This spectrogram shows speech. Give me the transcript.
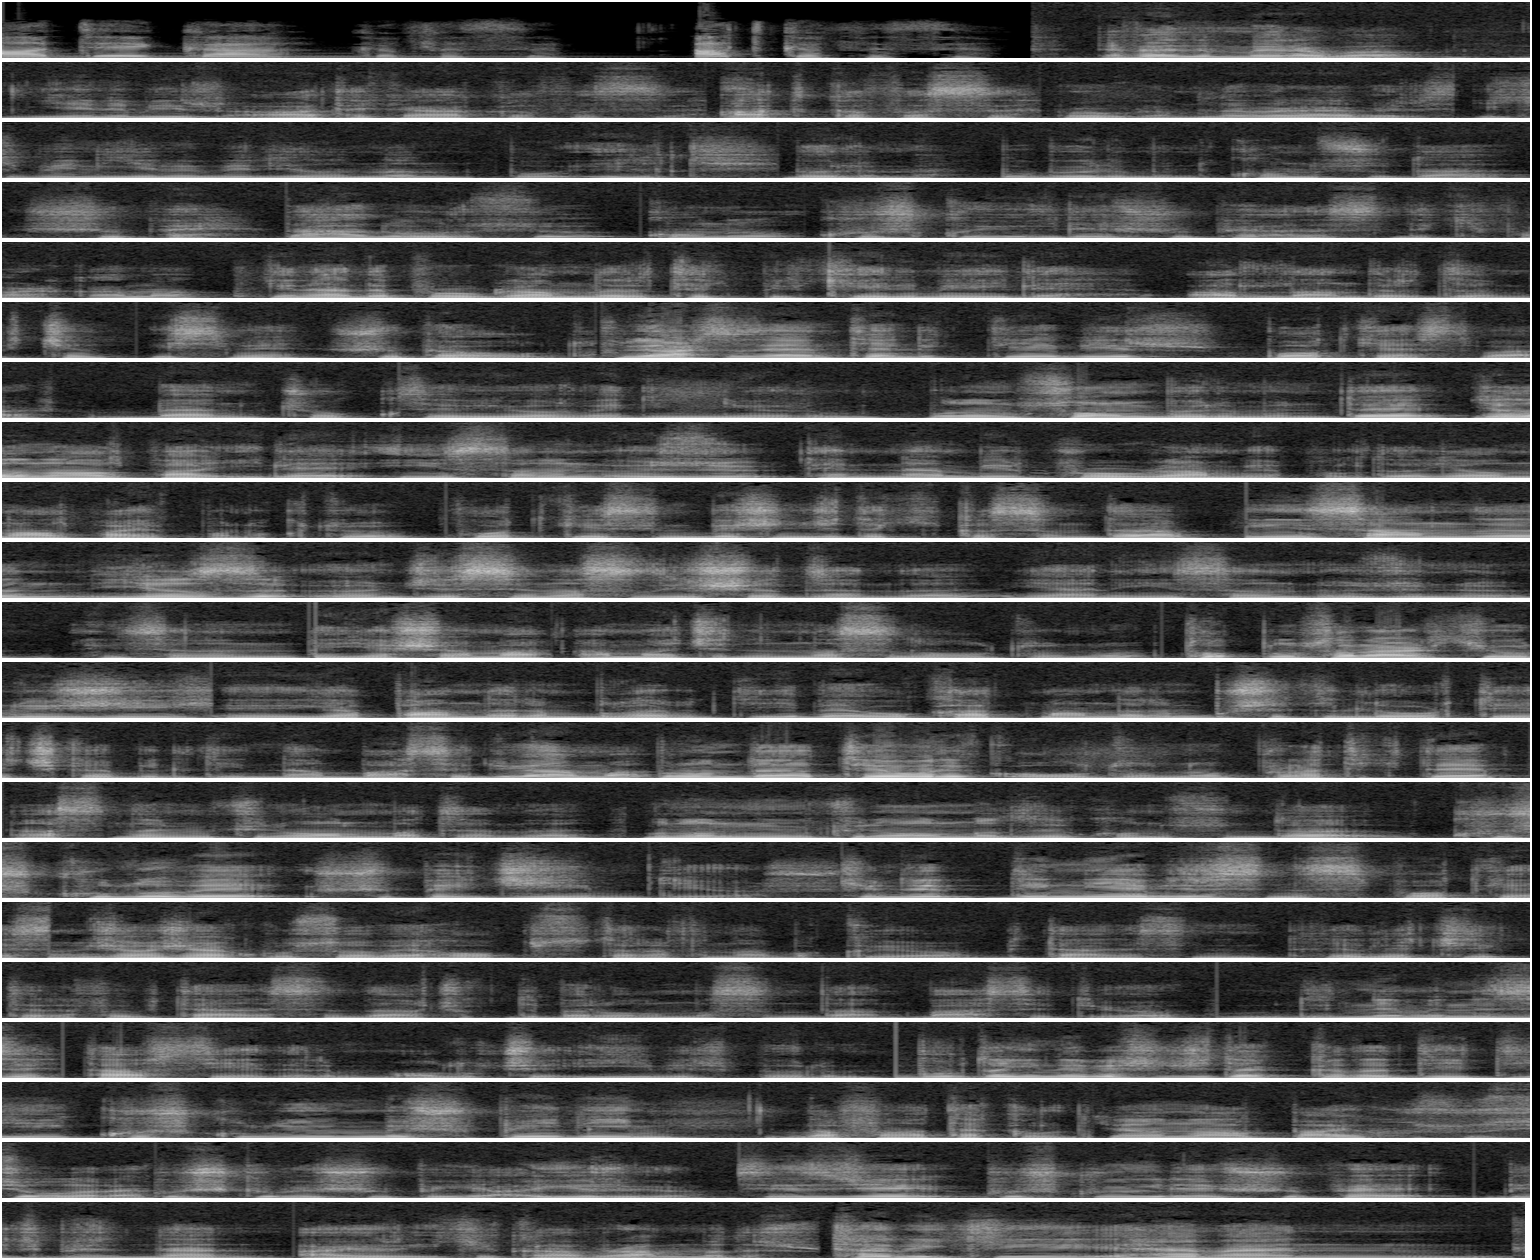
ATK kafası. At kafası. Efendim merhaba. Yeni bir ATK kafası, at kafası programında beraberiz. 2021 yılının bu ilk bölümü. Bu bölümün konusu da şüphe. Daha doğrusu konu kuşku ile şüphe arasındaki fark ama genelde programları tek bir kelimeyle adlandırdığım için ismi şüphe oldu. Duyarsız Entellik diye bir podcast var. Ben çok seviyor ve dinliyorum. Bunun son bölümünde Yalın Alpay ile İnsanın Özü denilen bir program yapıldı. Yalın Alpay konuktu. Podcast'in 5. dakikasında insanlığın yazı öncesi nasıl yaşadığını yani insanın özünü, insanın yaşama amacının nasıl olduğunu toplumsal arkeoloji e, yapanların bulabildiği ve o katmanların bu şekilde ortaya çıkabildiğinden bahsediyor ama bunun da teorik olduğunu, pratikte aslında mümkün olmadığını, bunun mümkün olmadığı konusunda kuşkulu ve şüpheciyim diyor. Şimdi dinleyebilirsiniz podcast. Jean-Jacques Rousseau ve Hobbes tarafına bakıyor. Bir tanesinin devletçilik tarafı, bir tanesinin daha çok liber olmasından bahsediyor. Dinlemenizi tavsiye ederim. Oldukça iyi bir bölüm. Burada yine 5. dakikada dediği kuşkuluyum ve şüpheliyim lafına takıldı. Yanan Alpay hususi olarak kuşku ve şüpheyi ayırıyor. Sizce kuşku ile şüphe birbirinden ayrı iki kavram mıdır? Tabii ki hemen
